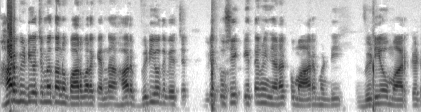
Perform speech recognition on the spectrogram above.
ਹਰ ਵੀਡੀਓ 'ਚ ਮੈਂ ਤੁਹਾਨੂੰ ਬਾਰ-ਬਾਰ ਕਹਿੰਦਾ ਹਰ ਵੀਡੀਓ ਦੇ ਵਿੱਚ ਕਿ ਤੁਸੀਂ ਕਿਤੇ ਵੀ ਨਹੀਂ ਜਾਣਾ Kumar Mandi video market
